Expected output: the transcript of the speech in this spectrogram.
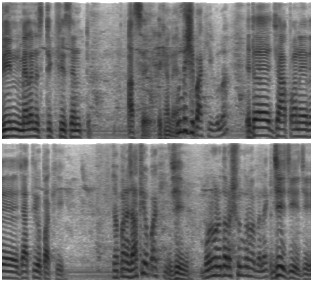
গ্রিন মেলানিস্টিক ফিসেন্ট আছে এখানে। কোন দেশি পাখি এগুলো? এটা জাপানের জাতীয় পাখি। জাপানের জাতীয় পাখি? জি। বড় হলে তারা সুন্দর হবে নাকি? জি জি জি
